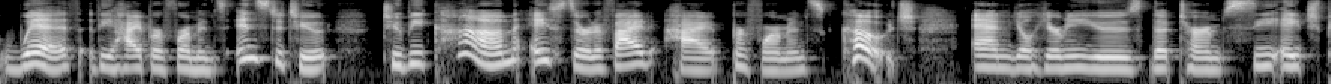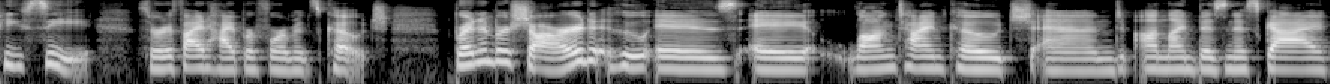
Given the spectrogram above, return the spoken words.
with the High Performance Institute to become a certified high performance coach. And you'll hear me use the term CHPC, Certified High Performance Coach. Brendon Burchard, who is a longtime coach and online business guy,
